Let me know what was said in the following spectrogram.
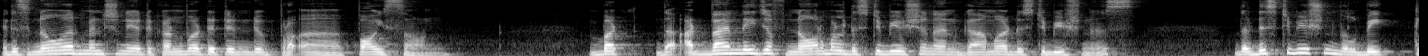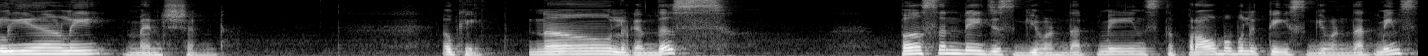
It is nowhere mentioned you have to convert it into uh, Poisson. But the advantage of normal distribution and gamma distribution is the distribution will be clearly mentioned. Okay, now look at this. percentage is given. That means the probability is given. That means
